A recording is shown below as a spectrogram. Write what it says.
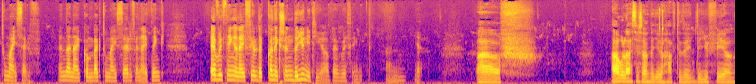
to myself. And then I come back to myself and I think everything and I feel the connection, the unity of everything. And. Uh, I will ask you something you have to do. Do you feel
